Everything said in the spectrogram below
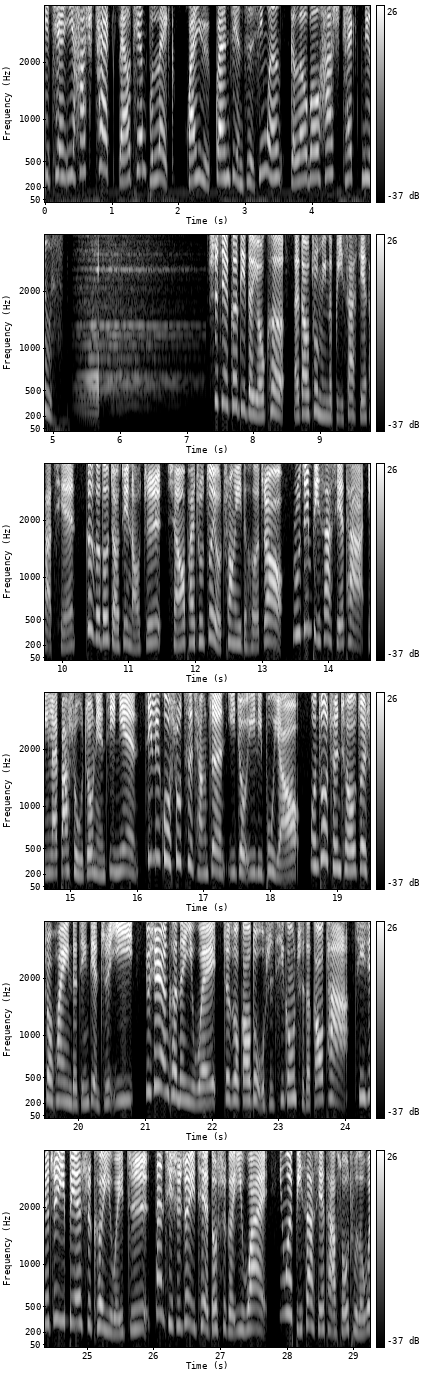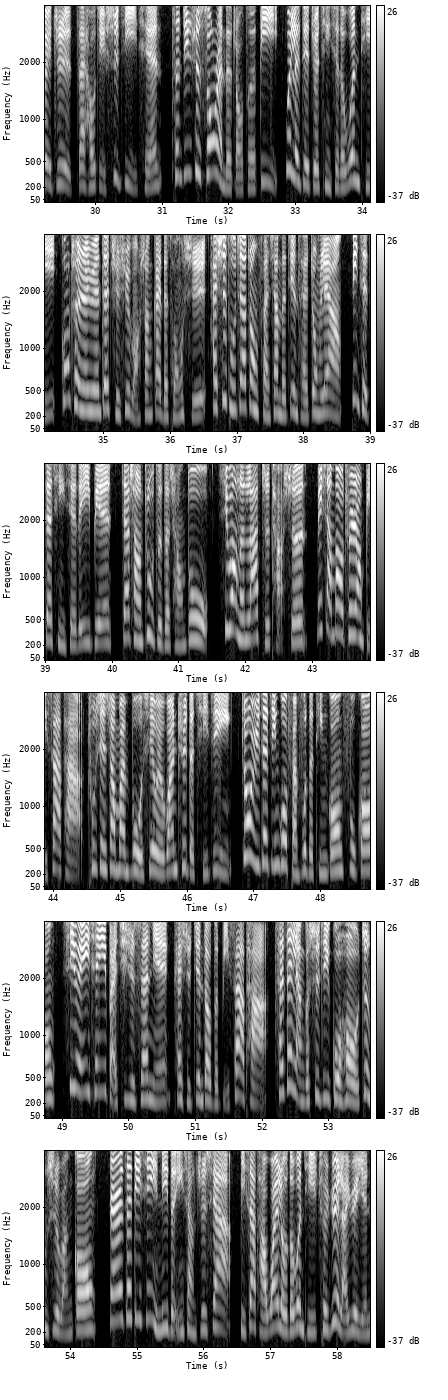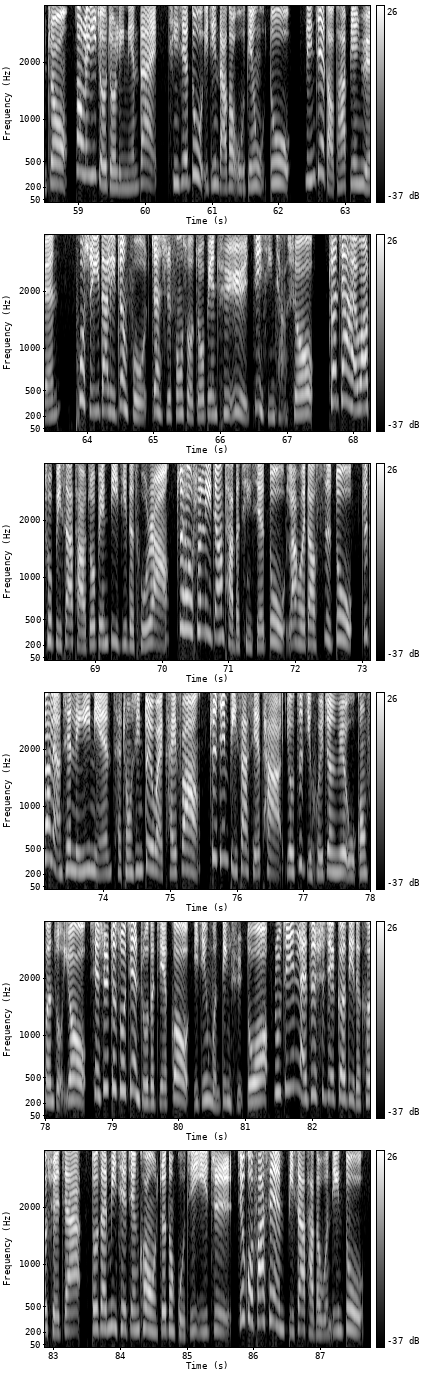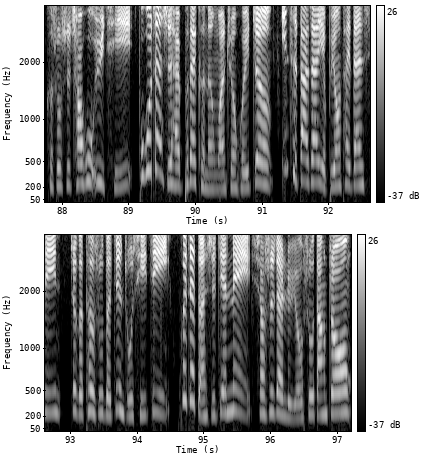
一天一 hashtag 聊天不累，寰宇关键字新闻 global hashtag news。世界各地的游客来到著名的比萨斜塔前，个个都绞尽脑汁，想要拍出最有创意的合照。如今，比萨斜塔迎来八十五周年纪念，经历过数次强震，依旧屹立不摇。稳坐全球最受欢迎的景点之一，有些人可能以为这座高度五十七公尺的高塔倾斜至一边是刻意为之，但其实这一切都是个意外。因为比萨斜塔所处的位置在好几世纪以前曾经是松软的沼泽地，为了解决倾斜的问题，工程人员在持续往上盖的同时，还试图加重反向的建材重量，并且在倾斜的一边加长柱子的长度，希望能拉直塔身。没想到却让比萨塔出现上半部些微弯曲的奇景。终于在经过反复的停工复工，西元一千一百七十三年开始建造的比萨塔，才在两个世纪过后正式完工。然而，在地心引力的影响之下，比萨塔歪楼的问题却越来越严重。到了一九九零年代，倾斜度已经达到五点五度，临界倒塌边缘，迫使意大利政府暂时封锁周边区域进行抢修。专家还挖出比萨塔周边地基的土壤，最后顺利将塔的倾斜度拉回到四度，直到两千零一年才重新对外开放。至今，比萨斜塔有自己回正约五公分左右，显示这座建筑的结构已经稳定许多。如今，来自世界各地的科学家都在密切监控这栋古迹遗址，结果发现比萨塔的稳定度可说是超乎预期。不过，暂时还不太可能完全回正，因此大家也不用太担心这个特殊的建筑奇景会在短时间内消失在旅游书当中。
